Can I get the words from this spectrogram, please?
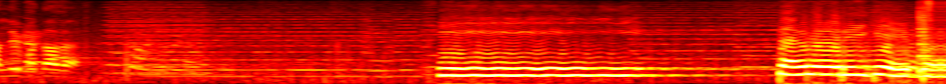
ಅಲ್ಲಿ ಬರ್ತದೆ ತವರಿಗೆ ಬಾ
